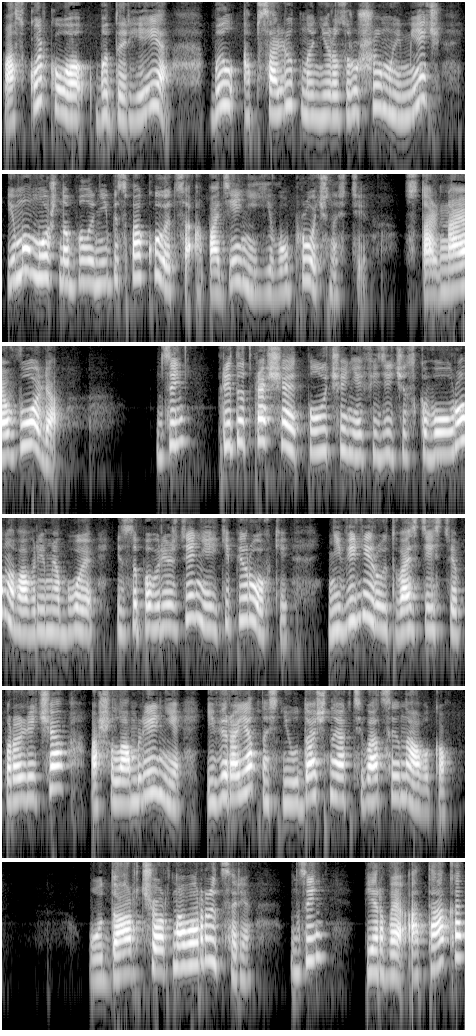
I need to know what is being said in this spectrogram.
Поскольку у Батырея был абсолютно неразрушимый меч, ему можно было не беспокоиться о падении его прочности – Стальная воля. Дзинь предотвращает получение физического урона во время боя из-за повреждения экипировки, нивелирует воздействие паралича, ошеломления и вероятность неудачной активации навыков. Удар черного рыцаря. Дзинь Первая атака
